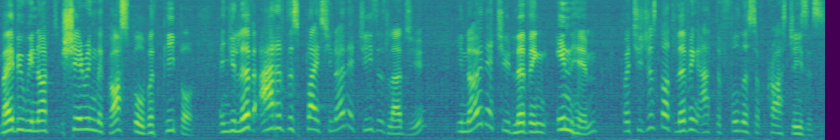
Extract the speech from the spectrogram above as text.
maybe we're not sharing the gospel with people, and you live out of this place, you know that Jesus loves you. You know that you're living in Him, but you're just not living out the fullness of Christ Jesus.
